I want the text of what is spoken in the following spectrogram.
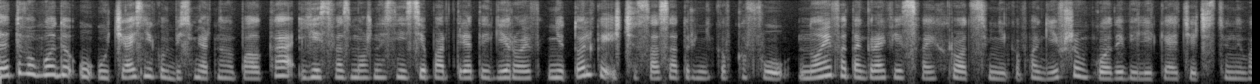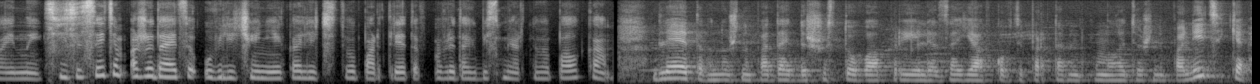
С этого года у участников «Бессмертного полка» есть возможность нести портреты героев не только из числа сотрудников КФУ, но и фотографии своих родственников, погибших в годы Великой Отечественной войны. В связи с этим ожидается увеличение количества портретов в рядах «Бессмертного полка». Для этого нужно подать до 6 апреля заявку в Департамент по молодежной политике.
